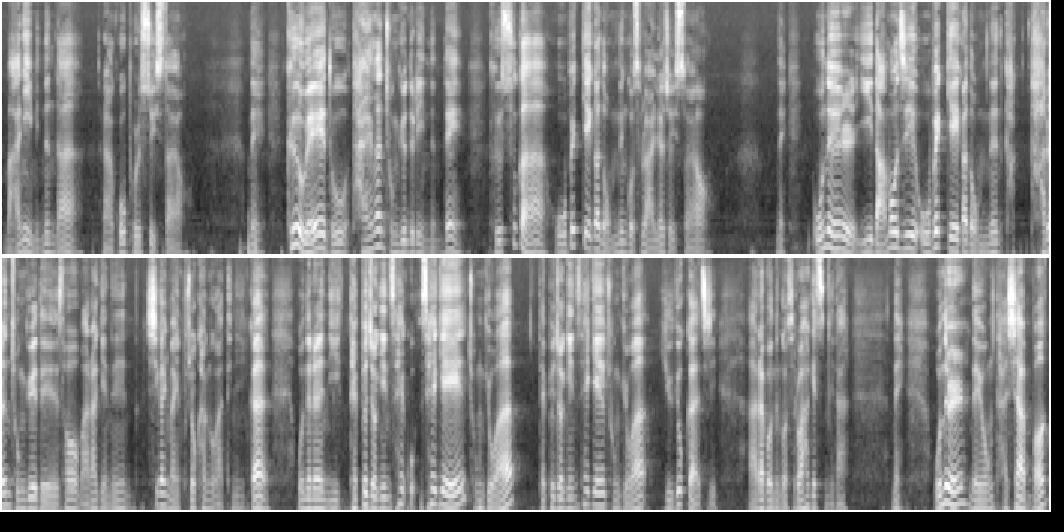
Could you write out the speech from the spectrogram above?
많이 믿는다라고 볼 수 있어요. 네. 그 외에도 다양한 종교들이 있는데 그 수가 500개가 넘는 것으로 알려져 있어요. 네. 오늘 이 나머지 500개가 넘는 각 다른 종교에 대해서 말하기에는 시간이 많이 부족한 것 같으니까 오늘은 이 대표적인 세, 세 개의 종교와 대표적인 세 개의 종교와 유교까지 알아보는 것으로 하겠습니다. 네. 오늘 내용 다시 한번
